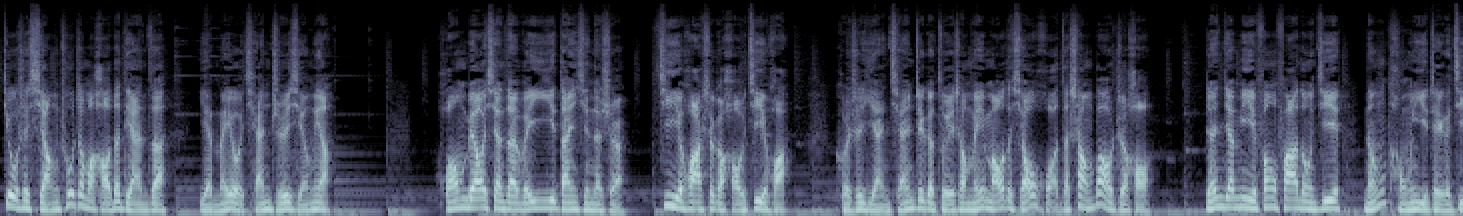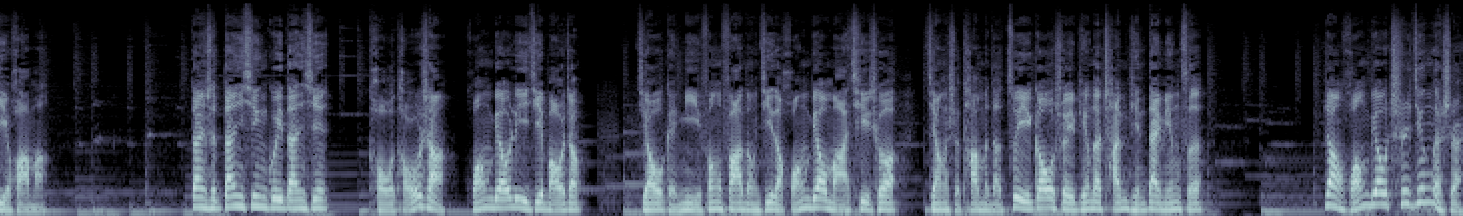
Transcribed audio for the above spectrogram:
就是想出这么好的点子，也没有钱执行呀。黄彪现在唯一担心的是，计划是个好计划，可是眼前这个嘴上没毛的小伙子上报之后，人家蜜蜂发动机能同意这个计划吗？但是担心归担心，口头上黄彪立即保证。交给蜜蜂发动机的黄彪马汽车将是他们的最高水平的产品代名词。让黄彪吃惊的是，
